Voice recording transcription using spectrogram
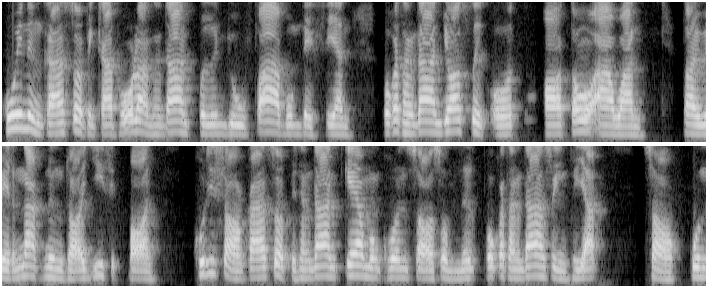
คู่ที่หนึ่งการสดเป็นการโพลังทางด้านปืนยูฟ่าบุมเด็กเซียนพบกับทางด้านยอดศึกโอ ออโต้อาวันต่อยเวทน้ำหนัก 120 ปอนด์คู่ที่ 2 การสดเป็นทางด้านแก้วมงคลสอสมนึกพบกับทางด้านสิงพยักษ์สอกุล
